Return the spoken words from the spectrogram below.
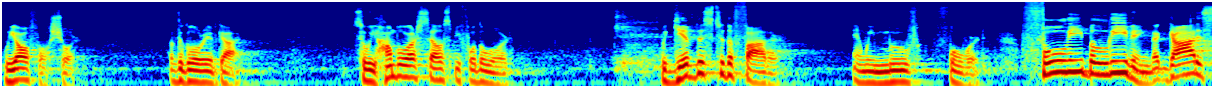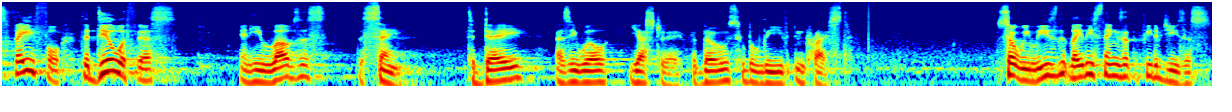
We all fall short of the glory of God. So we humble ourselves before the Lord. We give this to the Father and we move forward, fully believing that God is faithful to deal with this and He loves us the same today as he will yesterday for those who believe in Christ. So we lay these things at the feet of Jesus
